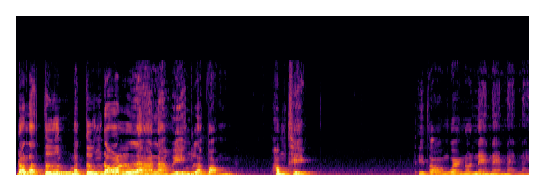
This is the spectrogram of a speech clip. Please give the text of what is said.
Đó là tướng mà tướng đó là là huyễn là vọng không thiệt. Thì tổ ông quan nói nè nè nè nè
